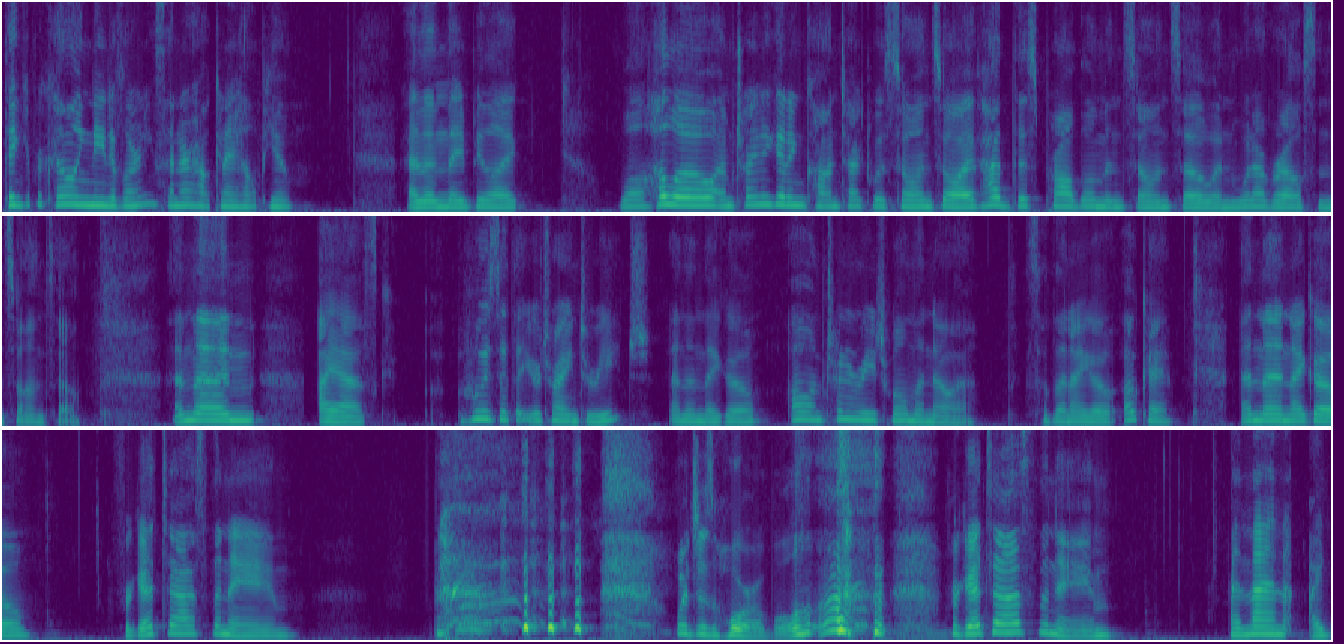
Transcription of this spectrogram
Thank you for calling Native Learning Center. How can I help you? And then they'd be like, well, hello, I'm trying to get in contact with so and so. I've had this problem and so and so and whatever else and so and so. And then I ask, who is it that you're trying to reach? And then they go, oh, I'm trying to reach Wilma Noah. So then I go, okay. And then I go, forget to ask the name, which is horrible. forget to ask the name. And then I,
